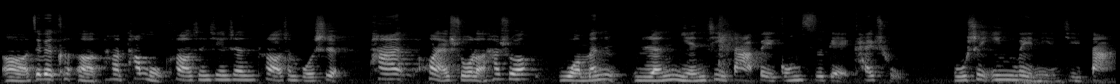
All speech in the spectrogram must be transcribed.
呃，这位克呃汤汤姆克劳森先生克劳森博士，他后来说了，他说我们人年纪大被公司给开除，不是因为年纪大，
